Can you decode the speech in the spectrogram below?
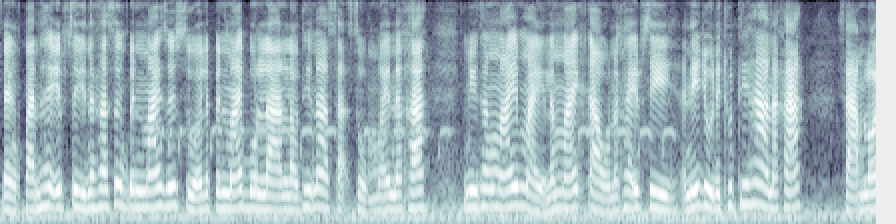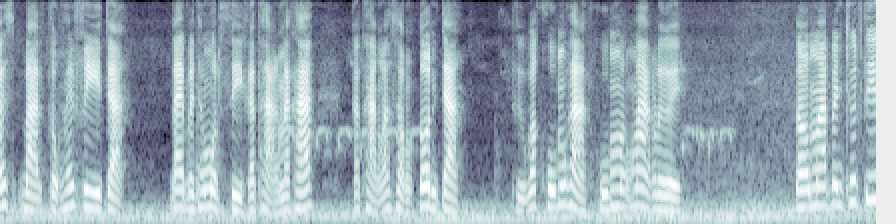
แบ่งปันให้ FC นะคะ ซึ่งเป็นไม้สวยๆ และเป็นไม้โบราณเราที่น่าสะสมไว้นะคะ มีทั้งไม้ใหม่และไม้เก่านะคะ FC อันนี้อยู่ในชุดที่ 5 นะคะ 300 บาทส่งให้ฟรีจ้ะ ได้ไปทั้งหมด 4 กระถางนะคะ กระถางละ 2 ต้นจ้ะ ถือว่าคุ้มค่ะ คุ้มมากๆเลย ต่อมาเป็นชุดที่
